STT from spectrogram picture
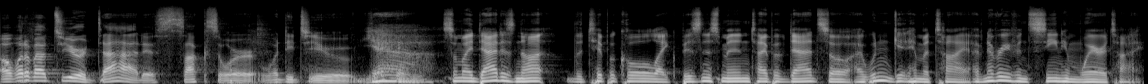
Uh, what about to your dad? Is socks or what did you? Yeah. So my dad is not the typical like businessman type of dad, so I wouldn't get him a tie. I've never even seen him wear a tie.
